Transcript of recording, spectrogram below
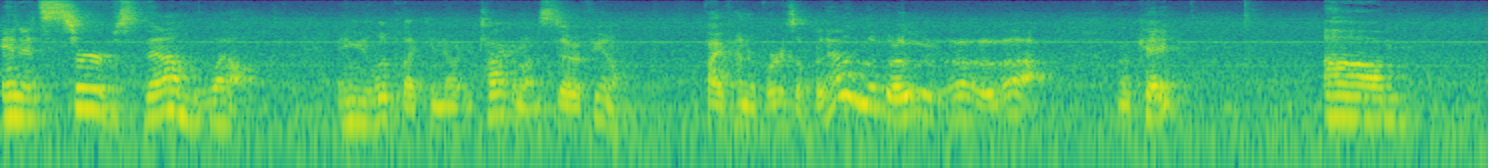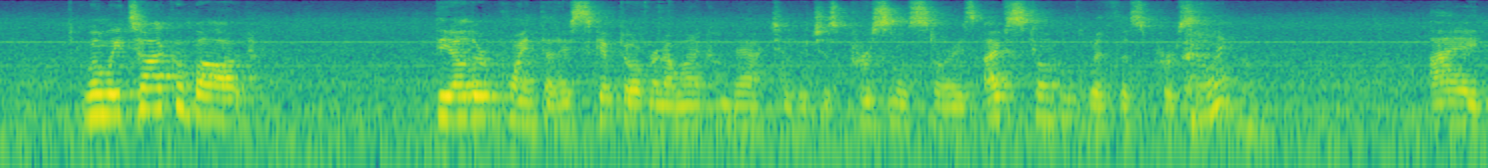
And it serves them well. And you look like you know what you're talking about instead of, you know, 500 words of blah, blah, blah, blah, blah, blah. Okay? Um, when we talk about the other point that I skipped over and I want to come back to, which is personal stories, I've struggled with this personally. I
